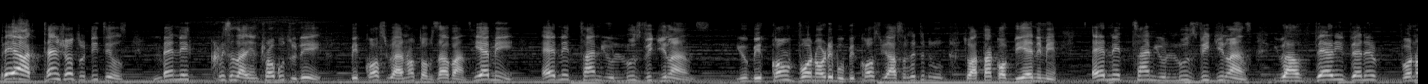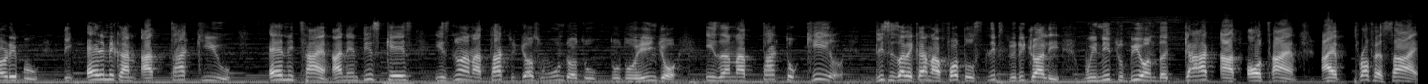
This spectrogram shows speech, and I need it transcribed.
Pay attention to details. Many Christians are in trouble today because we are not observant. Hear me. Anytime you lose vigilance, you become vulnerable because you are subject to, to attack of the enemy. Anytime you lose vigilance, you are very, very vulnerable. The enemy can attack you anytime. And in this case, it's not an attack to just wound or to, to, to injure, it's an attack to kill. This is how we can't afford to sleep spiritually. We need to be on the guard at all time. I prophesy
